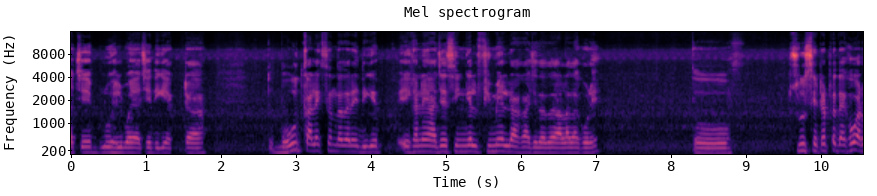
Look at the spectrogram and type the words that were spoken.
আছে ব্লু হেলবয় আছে, এদিকে একটা। তো বহুত কালেকশন দাদার এদিকে। এখানে আছে সিঙ্গেল ফিমেল রাখা আছে দাদা আলাদা করে। তো শুধু সেট আপটা দেখো আর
